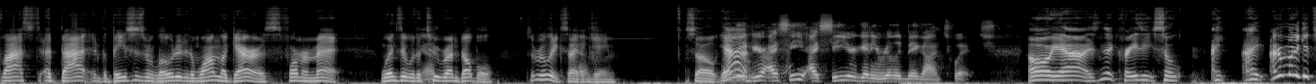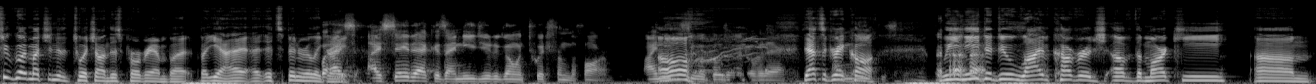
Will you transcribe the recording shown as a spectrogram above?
last at bat, and the bases were loaded, and Juan Lagares, former Met, wins it with a Yeah. two-run double. It's a really exciting Yeah. game. So Well, yeah. Dave, you're, I see. I see. You're getting really big on Twitch. Oh yeah, isn't it crazy? So I, I, I don't want to get too good much into the Twitch on this program, but but yeah, I, I- it's been really But I, great. s- I say that because I need you to go and Twitch from the farm. I need Oh. to see what goes on over there. That's a great need call. see- we need to do live coverage of the marquee. Um,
